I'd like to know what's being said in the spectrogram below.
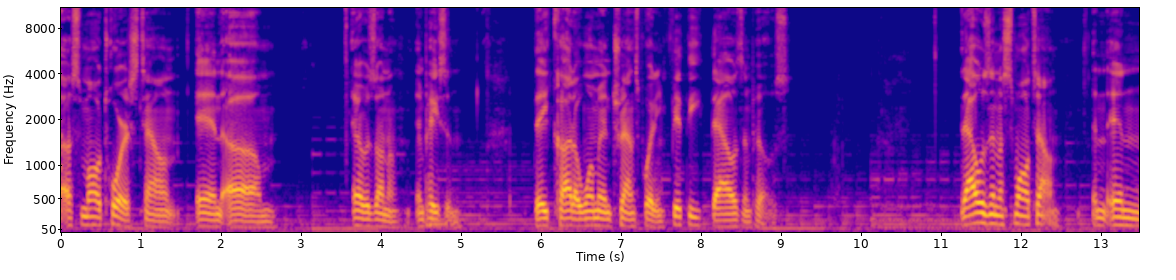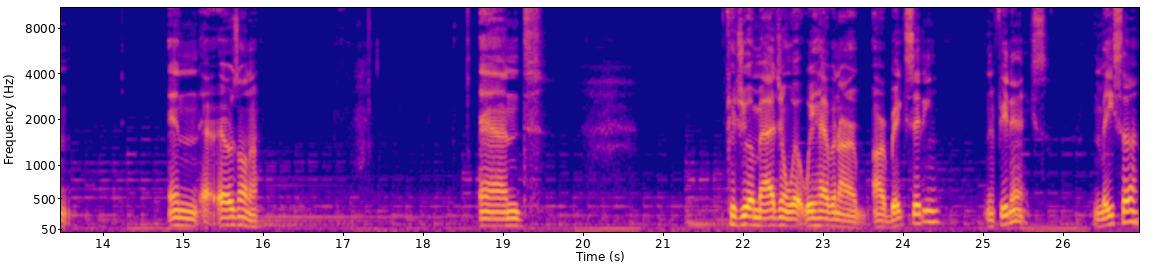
a small tourist town in um, Arizona, in Payson. They caught a woman transporting 50,000 pills. That was in a small town in in in Arizona and could you imagine what we have in our, our big city in Phoenix? Mesa,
